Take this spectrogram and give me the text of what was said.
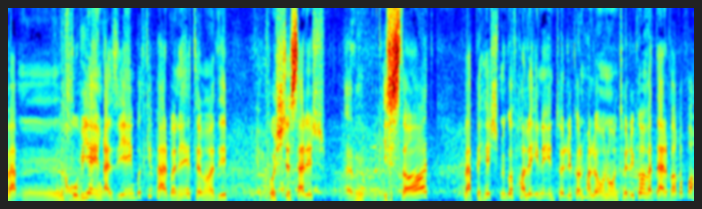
و خوبی این قضیه این بود که پروانه اعتمادی پشت سرش ایستاد و بهش می‌گفت حالا اینو اینطوری کن حالا اونو اونطوری کن و در واقع با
